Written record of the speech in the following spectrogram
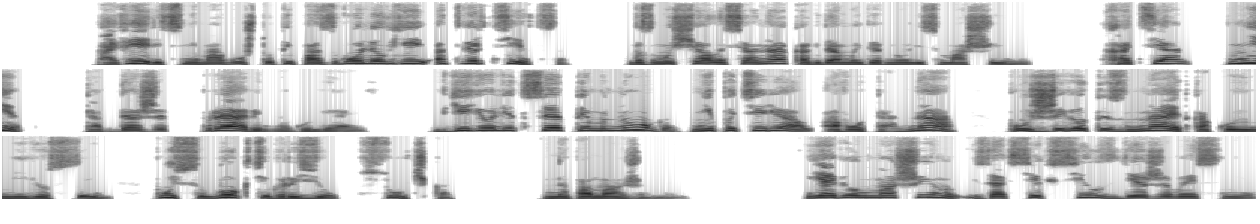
— Поверить не могу, что ты позволил ей отвертеться, Возмущалась она, когда мы вернулись в машину. Хотя нет, так даже правильно гуляет. В ее лице ты много не потерял, а вот она Пусть живет и знает, какой у нее сын. Пусть локти грызет, сучка, напомаженная. Я вел машину, изо всех сил сдерживая смех,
